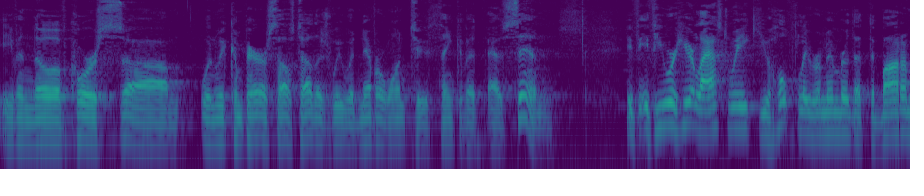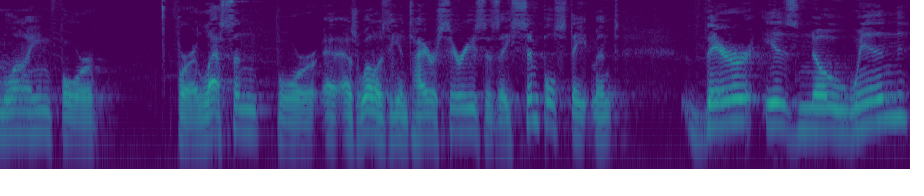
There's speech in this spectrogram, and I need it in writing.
Even though, of course, um, when we compare ourselves to others, we would never want to think of it as sin. If, if you were here last week, you hopefully remember that the bottom line for for a lesson for as well as the entire series is a simple statement there is no win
